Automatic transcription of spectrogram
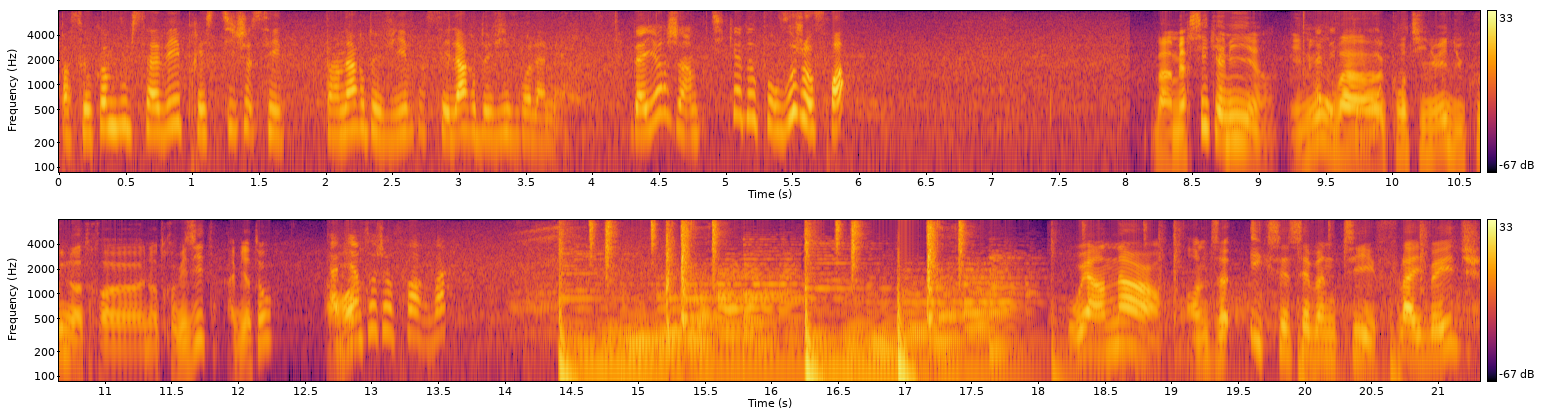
Parce que comme vous le savez, Prestige, c'est un art de vivre, c'est l'art de vivre la mer. D'ailleurs, j'ai un petit cadeau pour vous, Geoffroy. Ben, merci Camille. Et nous, on va continuer du coup notre, euh, notre visite. À bientôt. à bientôt Geoffroy, au revoir. We are now on the X70 flybridge.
